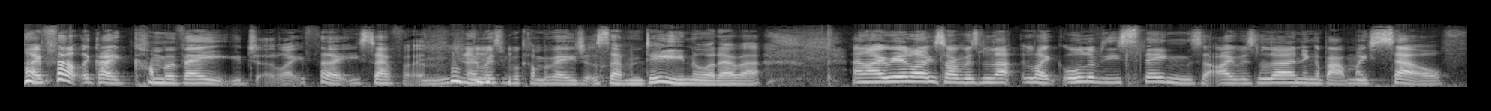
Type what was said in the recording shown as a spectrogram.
I felt like I'd come of age at like 37. You know, most people come of age at 17 or whatever. And I realized I was le- like all of these things that I was learning about myself.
